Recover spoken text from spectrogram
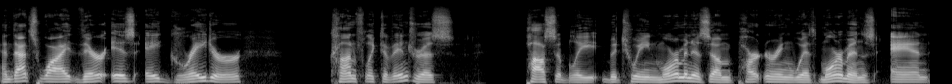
And that's why there is a greater conflict of interest, possibly, between Mormonism partnering with Mormons and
